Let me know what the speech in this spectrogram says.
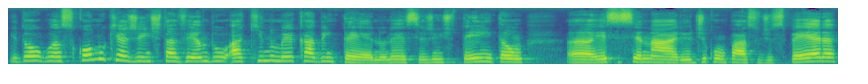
E Douglas, como que a gente está vendo aqui no mercado interno, né? Se a gente tem então uh, esse cenário de compasso de espera,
